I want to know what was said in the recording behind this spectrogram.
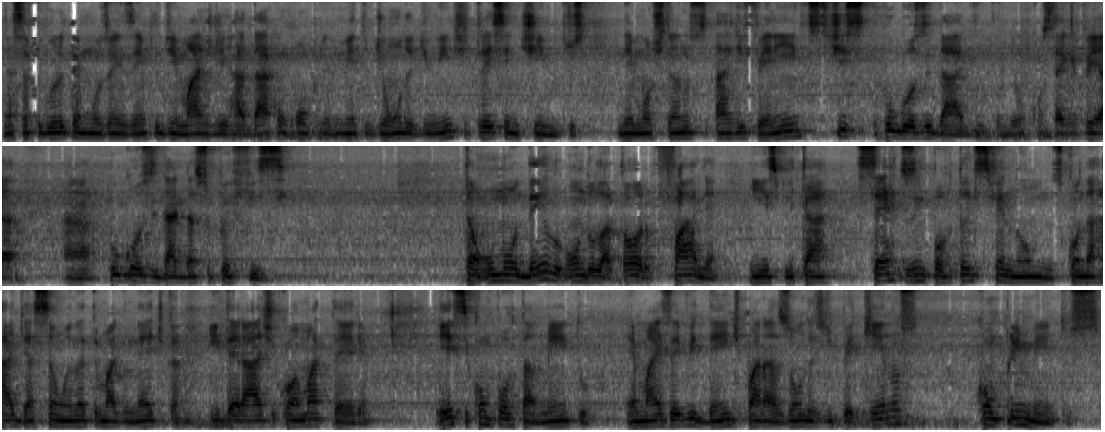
Nessa figura temos um exemplo de imagem de radar com comprimento de onda de 23 centímetros, demonstrando as diferentes rugosidades, entendeu? Consegue ver a, a rugosidade da superfície. Então, o modelo ondulatório falha em explicar certos importantes fenômenos quando a radiação eletromagnética interage com a matéria. Esse comportamento é mais evidente para as ondas de pequenos comprimentos.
